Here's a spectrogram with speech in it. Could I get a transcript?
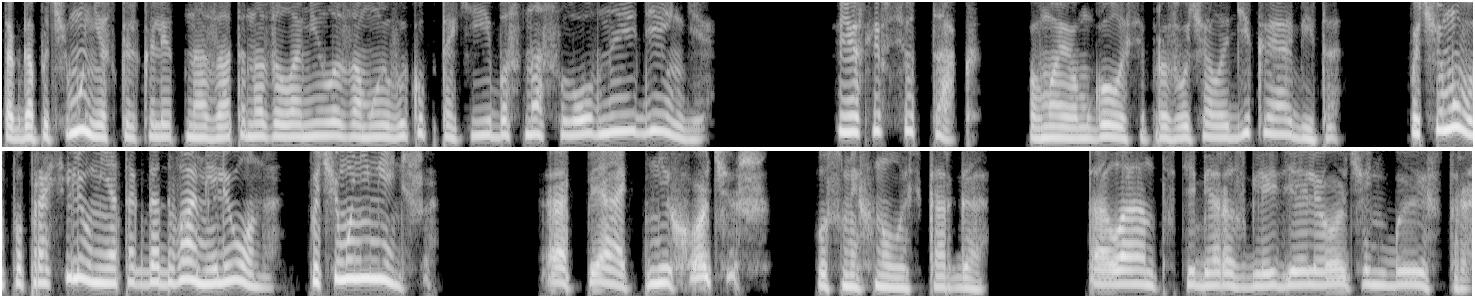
тогда почему несколько лет назад она заломила за мой выкуп такие баснословные деньги? Если все так, в моем голосе прозвучала дикая обида, Почему вы попросили у меня тогда два миллиона? Почему не меньше?» «Опять не хочешь?» — усмехнулась Карга. «Талант в тебе разглядели очень быстро,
